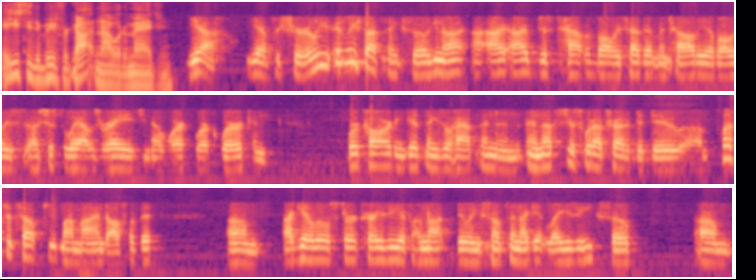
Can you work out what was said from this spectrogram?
easy to be forgotten. I would imagine. Yeah, yeah, for sure. At least, I think so. You know, I, I I've just have I've always had that mentality. I've always that's just the way I was raised. You know, work, work, work, and work hard, and good things will happen. And and that's just what I've tried to do. Um, plus, it's helped keep my mind off of it. Um, I get a little stir crazy if I'm not doing something. I get lazy. So um,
